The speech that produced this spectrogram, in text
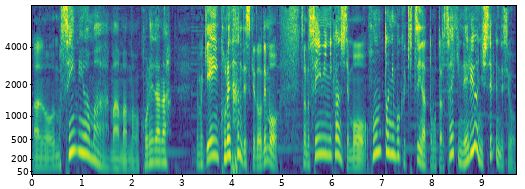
あのー、ま、睡眠はまあまあまあまあこれだな。まあ、原因これなんですけどでもその睡眠に関しても本当に僕きついなと思ったら最近寝るようにしてるんですよ。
